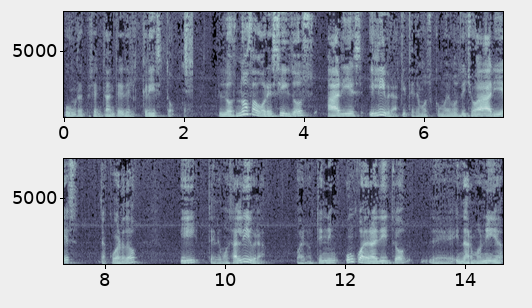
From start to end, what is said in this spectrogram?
un representante del Cristo. Los no favorecidos, Aries y Libra. Aquí tenemos, como hemos dicho, a Aries, ¿de acuerdo? Y tenemos a Libra. Bueno, tienen un cuadradito de inarmonía,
